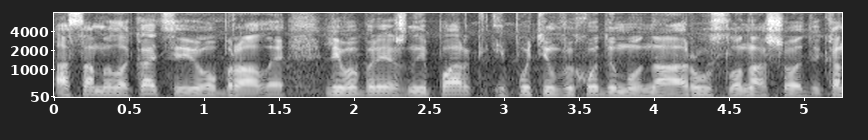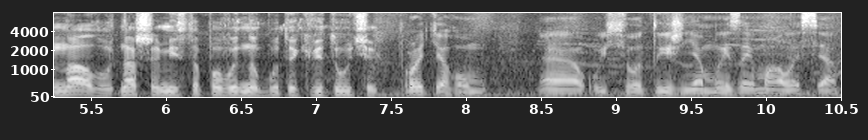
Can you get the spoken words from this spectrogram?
а саме локацію обрали лівобережний парк, і потім виходимо на русло нашого каналу. Наше місто повинно бути квітучим. Протягом е, усього тижня ми займалися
